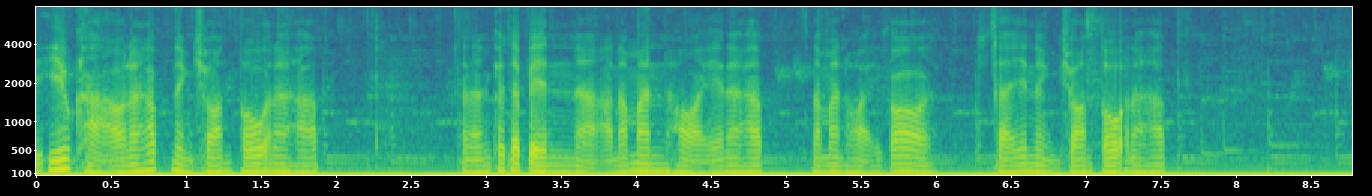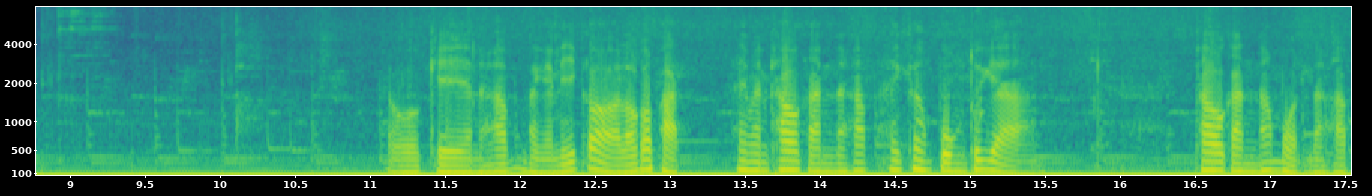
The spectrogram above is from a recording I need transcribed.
ซีอิ๊วขาวนะครับ 1 ช้อนโต๊ะนะครับจากนั้นก็จะเป็นน้ำมันหอยนะครับ น้ำมันหอยก็ใช้ 1 ช้อนโต๊ะนะครับโอเคนะครับ หลังจากนี้ก็เราก็ผัดให้มันเข้ากันนะครับ ให้เครื่องปรุงทุกอย่างเข้ากันทั้งหมดนะครับ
